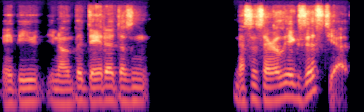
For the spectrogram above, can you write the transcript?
maybe you know the data doesn't necessarily exist yet?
